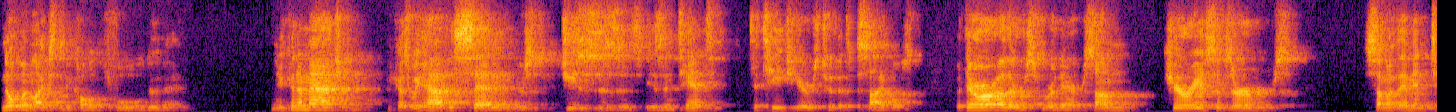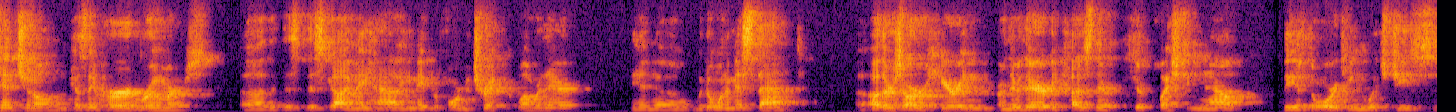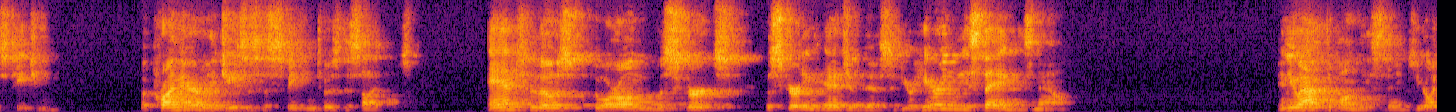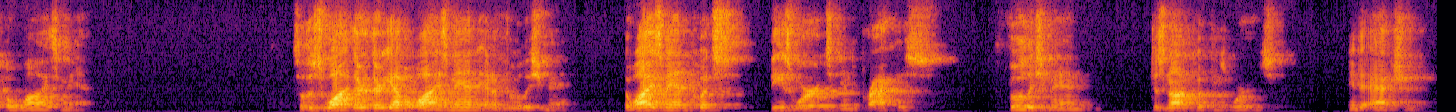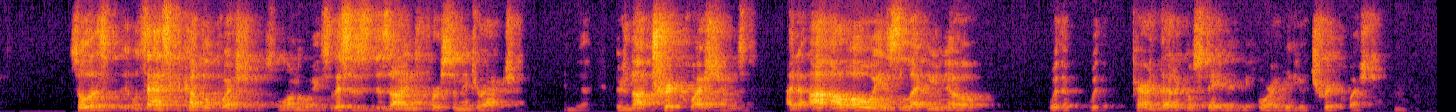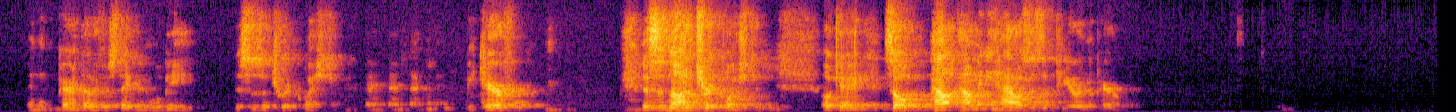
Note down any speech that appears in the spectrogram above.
no one likes to be called a fool, do they? You can imagine, because we have the setting, there's Jesus' his intent to teach here is to the disciples, but there are others who are there. Some curious observers, some of them intentional because they've heard rumors uh, that this, this guy may have, he may perform a trick while we're there, and uh, we don't want to miss that. Uh, others are hearing, or they're there because they're, they're questioning out the authority in which Jesus is teaching. But primarily, Jesus is speaking to his disciples and to those who are on the skirts, the skirting edge of this. If you're hearing these things now, and you act upon these things, you're like a wise man. So this there, there you have a wise man and a foolish man. The wise man puts these words into practice. The foolish man does not put these words into action. So let's let's ask a couple of questions along the way. So this is designed for some interaction. Uh, there's not trick questions. I, will always let you know with a with a parenthetical statement before I give you a trick question. And the parenthetical statement will be, "This is a trick question." Be careful. This is not a trick question. Okay, so how, how many houses appear in the parable?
